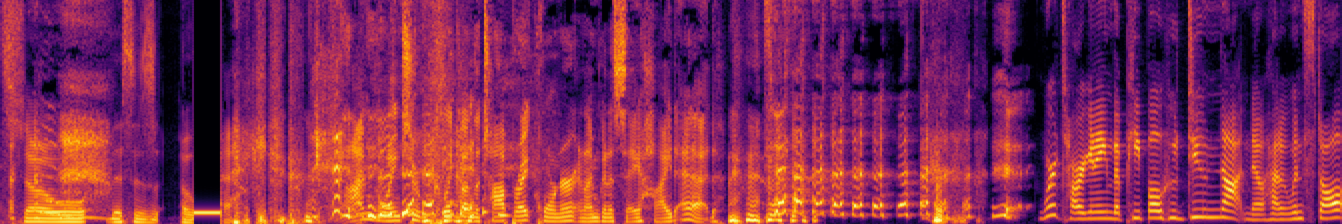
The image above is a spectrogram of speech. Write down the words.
So this is OPEC. I'm going to click on the top right corner and I'm going to say hide ad. We're targeting the people who do not know how to install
